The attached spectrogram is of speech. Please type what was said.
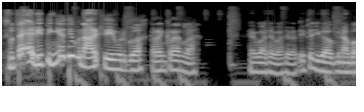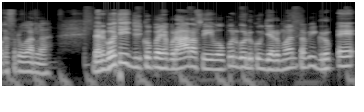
Sebetulnya editingnya sih menarik sih menurut gua, keren-keren lah. Hebat, hebat, hebat. Itu juga menambah keseruan lah. Dan gue sih cukup banyak berharap sih, walaupun gue dukung Jerman, tapi grup E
